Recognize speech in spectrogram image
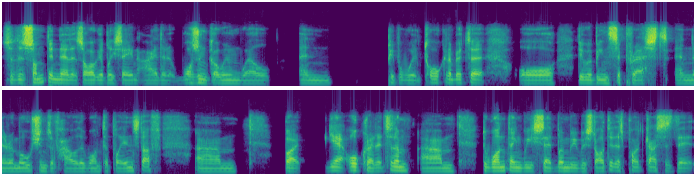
So there's something there that's arguably saying either it wasn't going well and people weren't talking about it or they were being suppressed in their emotions of how they want to play and stuff. Um, but yeah, all credit to them. Um, the one thing we said when we started this podcast is that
